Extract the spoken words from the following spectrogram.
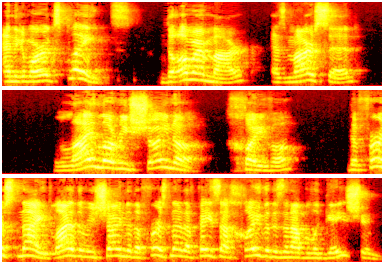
And the Gemara explains, the Omar Mar, as Mar said, Laila Rishoina Chayva, the first night, Laila Rishoina, the first night of Pesach Chayva is an obligation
